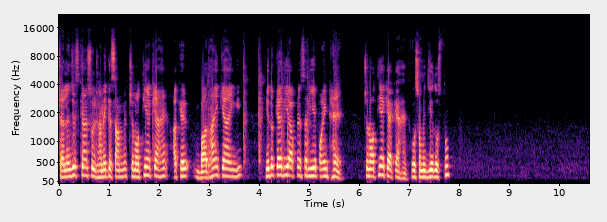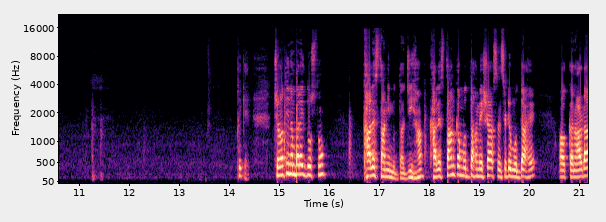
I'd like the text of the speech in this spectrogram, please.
चैलेंजेस क्या है सुलझाने के सामने? चुनौतियाँ क्या हैं? आखिर बाधाएँ क्या आएँगी? ये तो कह दिया आपने सर, ये पॉइंट हैं। चुनौतियाँ क्या क्या हैं? वो समझिए दोस्तों। ठीक है। चुनौती नंबर एक दोस्तों, खालिस्तानी मुद्दा। जी हाँ खालिस्तान का मुद्दा हमेशा सेंसिटिव मुद्दा है और कनाडा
